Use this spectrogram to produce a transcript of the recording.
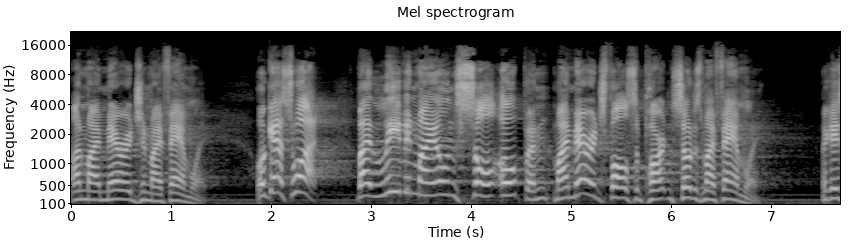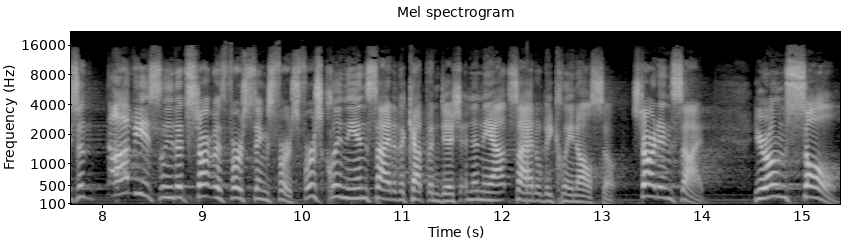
on my marriage and my family. Well, guess what? By leaving my own soul open, my marriage falls apart and so does my family. Okay, so obviously, let's start with first things first. First, clean the inside of the cup and dish, and then the outside will be clean also. Start inside. Your own soul.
